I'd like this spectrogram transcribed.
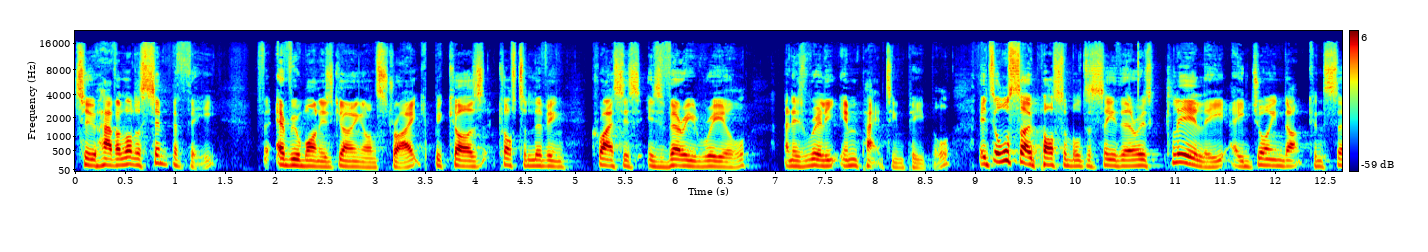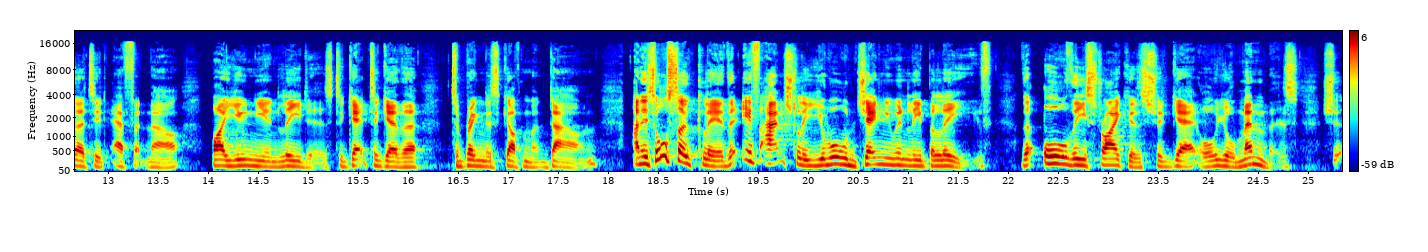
to have a lot of sympathy for everyone is going on strike because cost of living crisis is very real and is really impacting people. It's also possible to see there is clearly a joined up, concerted effort now by union leaders to get together to bring this government down. And it's also clear that if actually you all genuinely believe that all these strikers should get, all your members should,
